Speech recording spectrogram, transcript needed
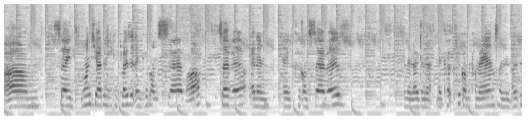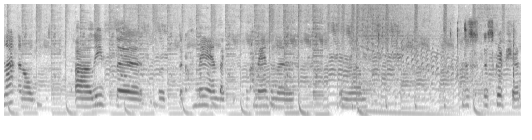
Um, so once you open it, you can close it and click on server, server, and then and click on servers, and then open that. And then click on the commands and then open that, and I'll uh, leave the, the the command like the commands and the in the, um, the description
